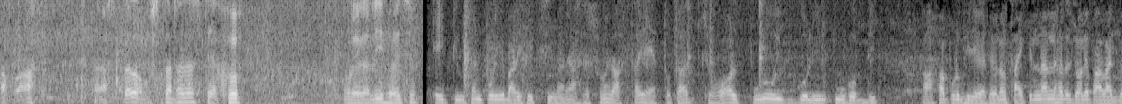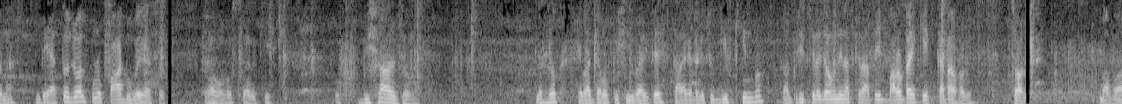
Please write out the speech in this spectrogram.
বাবা রাস্তার অবস্থাটা দেখো পড়ে গেলেই হয়েছে। এই টিউশন পড়িয়ে বাড়ি ফিরছি মানে আসার সময় রাস্তায় এতটা জল, পুরো ওই গলির মুখ অব্দি পা ফা পুরো ভিজে গেছে। বললাম, সাইকেল না আনলে হয়তো জলে পা লাগবে না। কিন্তু এত জল, পুরো পা ডুবে গেছে। এরকম অবস্থা আর কি। বিশাল জল। যাই হোক, এবার যাব পিসির বাড়িতে। তার আগে একটা কিছু গিফট কিনবো। কারণ পিসির ছেলে জন্মদিন আজকে রাতে বারোটায় কেক কাটা হবে। চল। বাবা,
